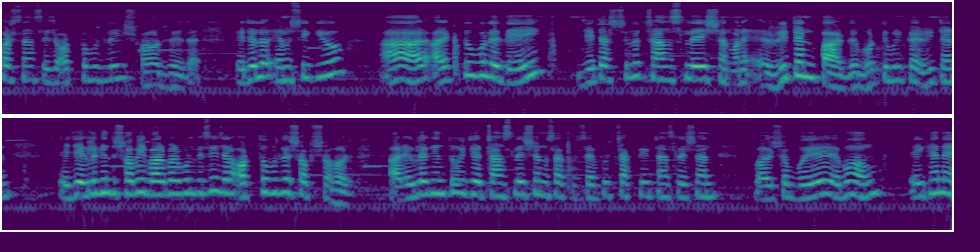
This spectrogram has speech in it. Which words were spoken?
পার্সনস এই যে অর্থ বুঝলেই সহজ হয়ে যায়। এটা হলো এমসিকিউ আর আরেকটু বলে দেই, যেটা আসছিল ট্রান্সলেশন মানে রিটার্ন পার্ট ভর্তি পরীক্ষায় রিটার্ন এই যে এগুলো কিন্তু সবই বারবার বলতেছি, যারা অর্থ বুঝলে সব সহজ। আর এগুলো কিন্তু ওই যে ট্রান্সলেশন সাইফুল চাকরির ট্রান্সলেশন বা ওইসব বইয়ে এবং এইখানে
